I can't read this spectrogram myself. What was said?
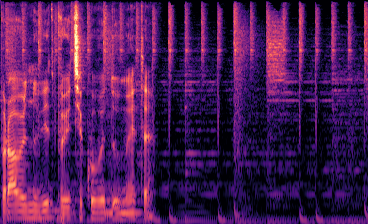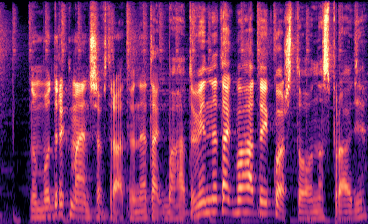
правильну відповідь, яку ви думаєте. Ну, Мудрик менше втратив, не так багато. Він не так багато і коштував насправді.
